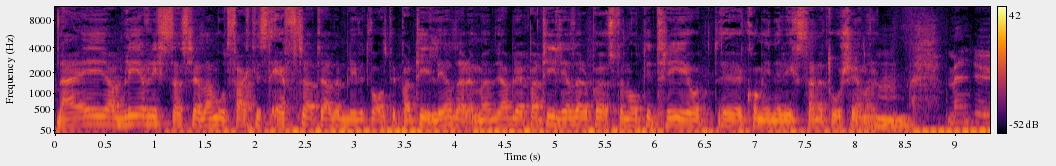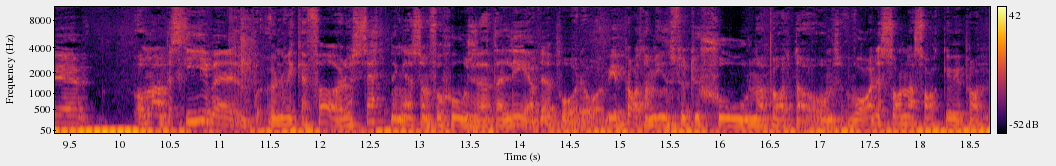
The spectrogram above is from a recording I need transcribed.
Nej, jag blev riksdagsledamot faktiskt efter att jag hade blivit vald till partiledare. Men jag blev partiledare på hösten 83 och eh, kom in i riksdagen ett år senare. Mm. Men du, eh, om man beskriver under vilka förutsättningar som funktionsnedsatta levde på då. Vi pratar om institution, man pratar om, var det sådana saker vi pratade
